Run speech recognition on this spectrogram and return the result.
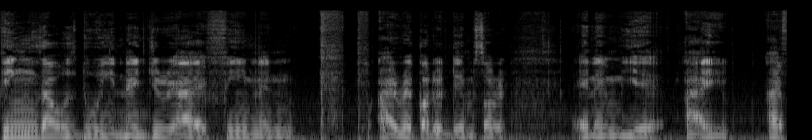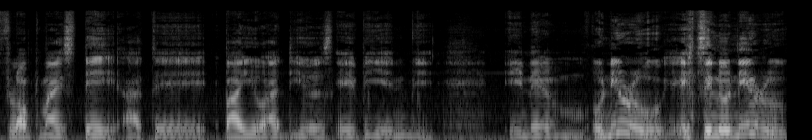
things I was doing in Nigeria. I filmed and I recorded them. Sorry, and um yeah, I I vlogged my stay at the Bayo Adios Airbnb in um, Oniru. It's in Oniru.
